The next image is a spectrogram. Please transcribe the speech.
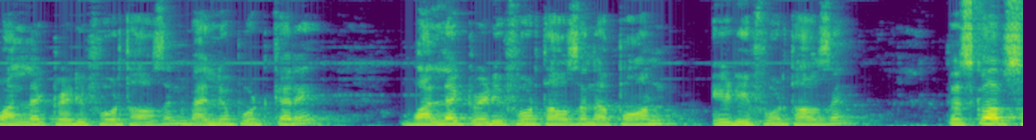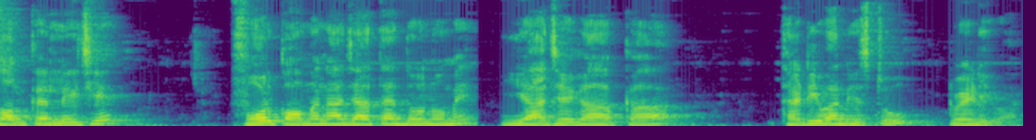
one lakh twenty four thousand value put करें one lakh twenty four thousand upon eighty four thousand तो इसको आप सॉल्व कर लीजिए। फोर कॉमन आ जाता है दोनों में। ये आ जाएगा आपका thirty one is to twenty one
